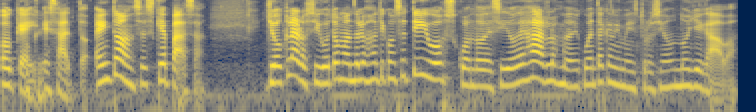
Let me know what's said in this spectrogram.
Ok, exacto. Entonces, ¿qué pasa? Yo, claro, sigo tomando los anticonceptivos. Cuando decido dejarlos, me doy cuenta que mi menstruación no llegaba.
